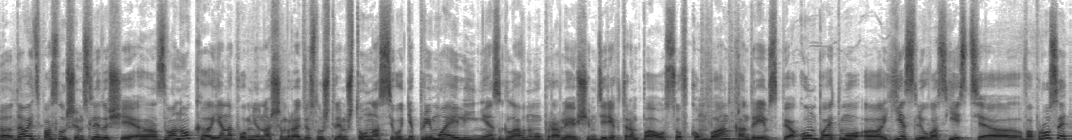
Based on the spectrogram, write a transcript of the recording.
Это... Давайте послушаем следующий э, звонок. Я напомню нашим радиослушателям, что у нас сегодня прямая линия с главным управляющим директором ПАО «Совкомбанк» Андреем Спиаком. Поэтому, э, если у вас есть э, вопросы,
